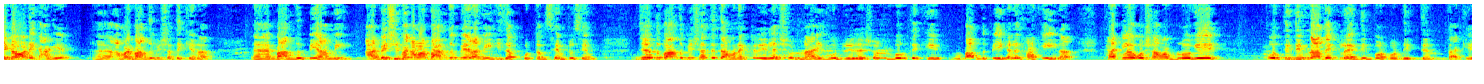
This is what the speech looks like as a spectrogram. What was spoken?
এটা অনেক আগের। আমার বান্ধবীর সাথে কেনা। বান্ধবী আমি। আর বেশিরভাগ আমার বান্ধবী আর আমি হিজাব করতাম সেম টু সেম যেহেতু বান্ধবীর সাথে তেমন একটা রিলেশন নাই গুড রিলেশন বলতে কি বান্ধবী এখানে থাকেই না। থাকলে অবশ্য আমার ব্লগে প্রতিদিন না দেখল একদিন পর পর দেখতেন তাকে।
